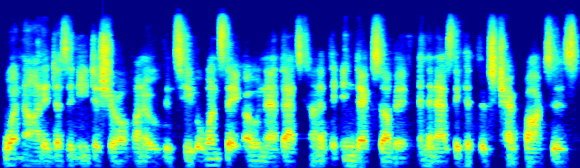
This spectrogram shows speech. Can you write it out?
whatnot. It doesn't need to show up on OpenSea. But once they own that, that's kind of the index of it. And then as they hit those check boxes,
